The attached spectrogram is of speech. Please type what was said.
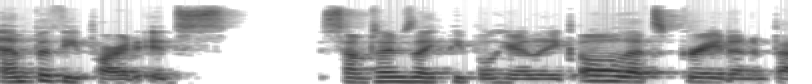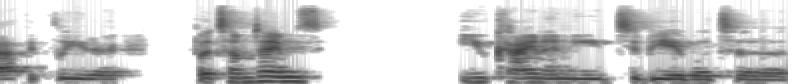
empathy part, it's sometimes like people hear like, oh, that's great, an empathic leader. But sometimes you kind of need to be able to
